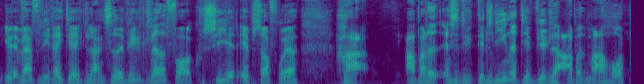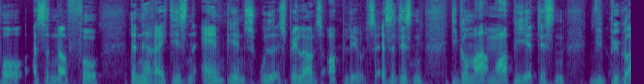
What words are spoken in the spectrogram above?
i, i hvert fald i rigtig, rigtig lang tid. Jeg er virkelig glad for at kunne sige, at Ep Software har arbejdet, altså det, det ligner, at de har virkelig har arbejdet meget hårdt på altså sådan at få den her rigtige sådan ambience ud af spillerens oplevelse. Altså det er sådan, de går meget mm. op i, at det er sådan, vi bygger,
